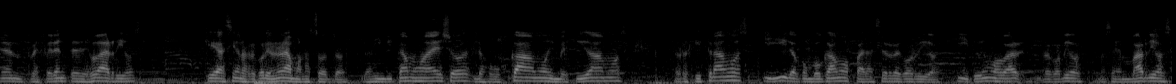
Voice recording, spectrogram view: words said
eran referentes de barrios que hacían los recorridos, no éramos nosotros, los invitamos a ellos, los buscamos, investigamos, los registramos y lo convocamos para hacer recorridos. Y tuvimos bar- recorridos, no sé, en barrios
